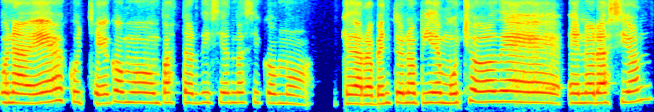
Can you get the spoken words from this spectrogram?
Una vez escuché como un pastor diciendo así como que de repente uno pide mucho de en oración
